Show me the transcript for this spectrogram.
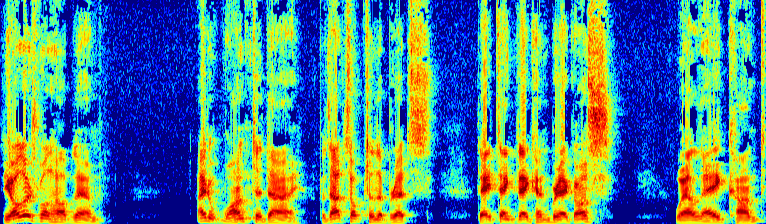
the others will have them. I don't want to die, but that's up to the Brits. They think they can break us. Well, they can't.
